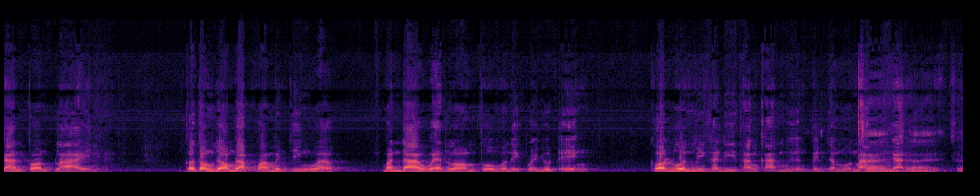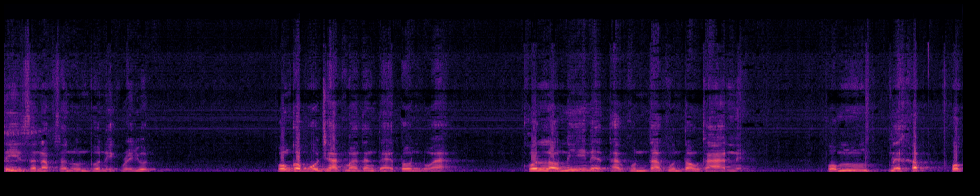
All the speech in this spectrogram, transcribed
การณ์ตอนปลายเนี่ยก็ต้องยอมรับความเป็นจริงว่าบรรดาแวดล้อมตัวพลเอกประยุทธ์เอง ก็ล้วนมีคดีทางการเมืองเป็นจำนวนมากใช่เหมือนกันใช่ใช่ที่สนับสนุนพลเอกประยุทธ์ ผมก็พูดชัดมาตั้งแต่ต้นว่า คนเหล่านี้เนี่ย ถ้าคุณถ้าคุณต้องการเนี่ย ผมนะครับพวก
